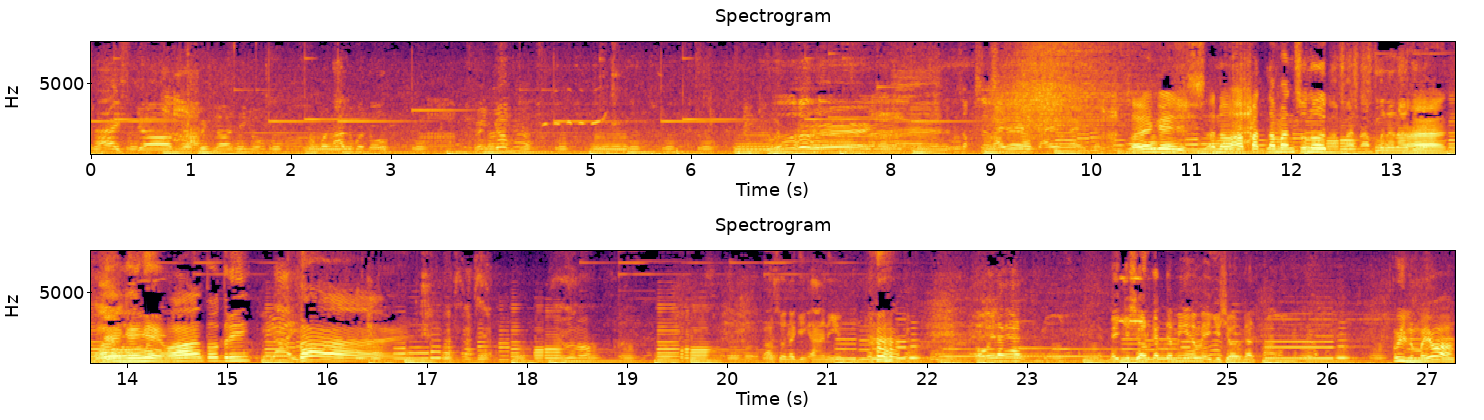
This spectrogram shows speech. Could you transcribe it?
Nice job. Perfect landing, oh. Ang panalo ba to? Great job. Kaya. So ayun guys, ano, apat naman sunod. Tap muna natin. Ah, game, game, game. One, two, three, fly! Yun, no? Kaso naging anim. okay lang yan. Medyo shortcut kami ngayon, medyo shortcut. Uy, lumayo ah.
